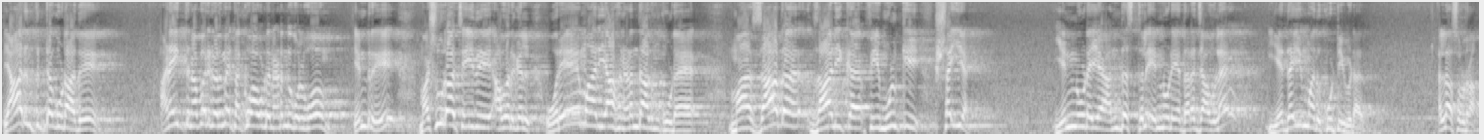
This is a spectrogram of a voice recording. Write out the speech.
யாரும் திட்டக்கூடாது. அனைத்து நபர்களுமே தக்குவாவுடன் நடந்து கொள்வோம் என்று மஷூரா செய்து அவர்கள் ஒரே மாதிரியாக நடந்தாலும் கூட மா ஜாத ஜாலிக்க ஃபி முல்கி ஷையன். என்னுடைய அந்தஸ்தில் என்னுடைய தரஜாவில் எதையும் அது கூட்டி விடாது. அல்லாஹ் சொல்கிறான்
